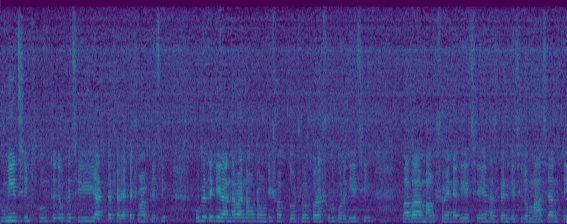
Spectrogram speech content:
ঘুমিয়েছি। ঘুম থেকে উঠেছি আটটা, সাড়ে আটটার সময় উঠেছি। উঠে থেকে রান্না বান্না মোটামুটি সব তোড়জোড় করা শুরু করে দিয়েছি। বাবা মাংস এনে দিয়েছে হাজব্যান্ড গেছিল মাছ আনতে,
